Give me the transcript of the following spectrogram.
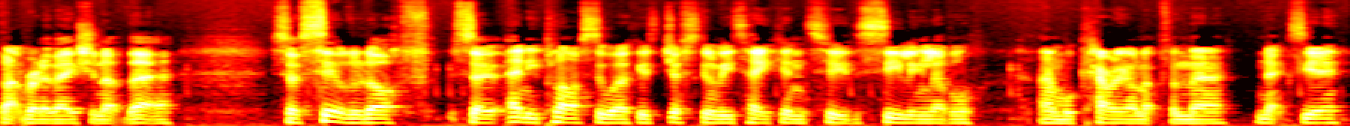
that renovation up there. So I've sealed it off, so any plaster work is just going to be taken to the ceiling level and we'll carry on up from there next year.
